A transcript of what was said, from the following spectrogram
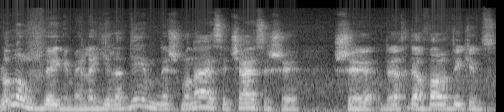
לא נורבגים, אלא ילדים בני 18-19, ש, שדרך אגב ור ויקינס,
